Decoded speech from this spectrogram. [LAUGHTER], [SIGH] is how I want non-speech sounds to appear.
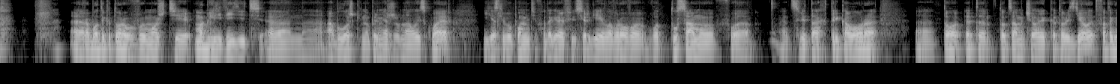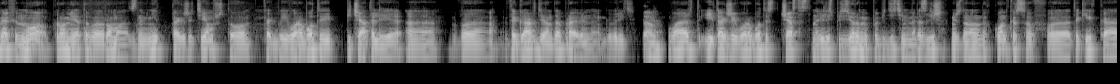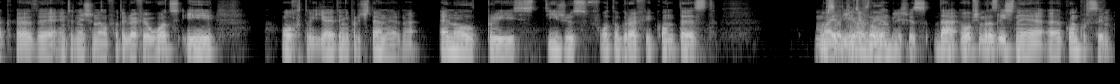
э, работы которого вы можете, могли видеть э, на обложке, например, журнала Esquire. Если вы помните фотографию Сергея Лаврова, вот ту самую в э, цветах триколора, э, то это тот самый человек, который сделал эту фотографию. Но, кроме этого, Рома знаменит также тем, что как бы его работы печатали э, в The Guardian, да, правильно говорить? Да, Wired, и также его работы часто становились призерами, победителями различных международных конкурсов, э, таких как The International Photography Awards и, ох ты, я это не прочитаю, наверное, Annual Prestigious Photography Contest. ну My всякие Beautiful разные. English is... Да, в общем, различные э, конкурсы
